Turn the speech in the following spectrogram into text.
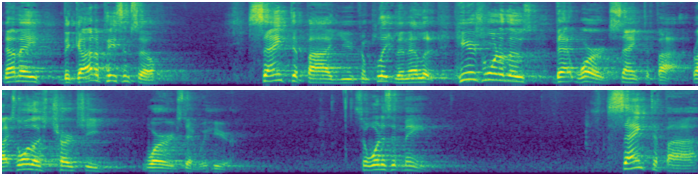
Now may the God of peace himself sanctify you completely. Now look, here's one of those, that word, sanctify, right? It's one of those churchy words that we hear. So what does it mean? Sanctify,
